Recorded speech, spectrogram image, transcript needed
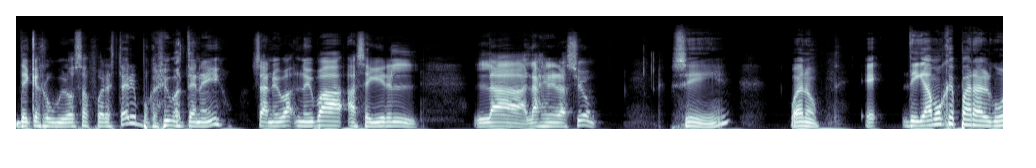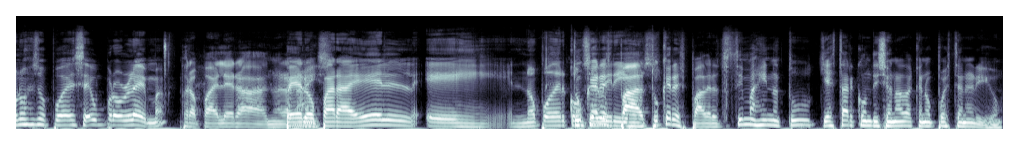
de que Rubirosa fuera estéril porque no iba a tener hijos. O sea, no iba, no iba a seguir el, la, la generación. Sí. Bueno, eh, digamos que para algunos eso puede ser un problema, Pero para él era, no era pero nice. para él eh, no poder tú que, eres concebir hijos- tú que eres padre, ¿tú te imaginas tú ya estar condicionada a que no puedes tener hijos?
